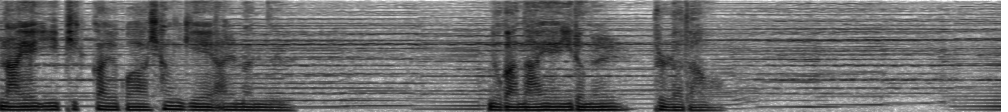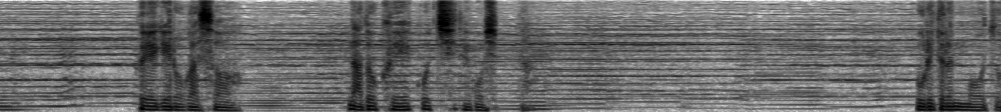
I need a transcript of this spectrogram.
나의 이 빛깔과 향기에 알맞는 누가 나의 이름을 불러다오. 그에게로 가서 나도 그의 꽃이 되고 싶다. 우리들은 모두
